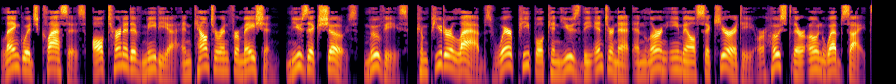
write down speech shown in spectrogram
language classes, alternative media and counterinformation, music shows, movies, computer labs where people can use the Internet and learn email security or host their own websites.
